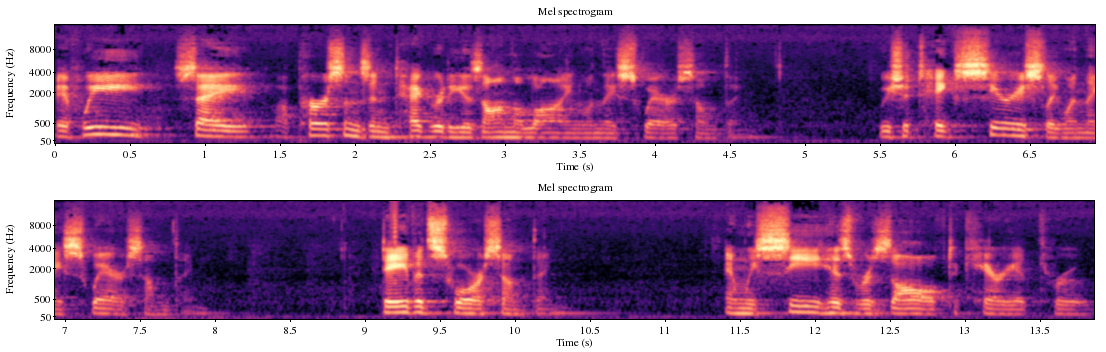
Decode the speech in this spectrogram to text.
if we say a person's integrity is on the line when they swear something, we should take seriously when they swear something. David swore something, and we see his resolve to carry it through.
